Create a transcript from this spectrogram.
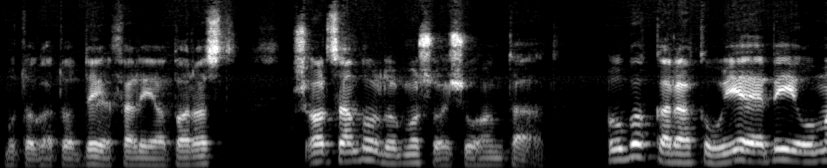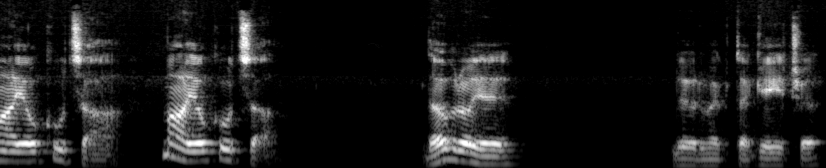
mutogatott dél felé a paraszt, s arcán boldog mosoly suhant át. Ubakarakú, je, bio, májó kuca, májó kuca. Dobro je, dörmögte Gécse,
